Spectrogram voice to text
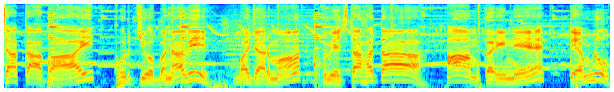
ચકાભાઈ ખુરચીઓ બનાવી બજારમાં વેચતા હતા. આમ કરીને તેમનું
